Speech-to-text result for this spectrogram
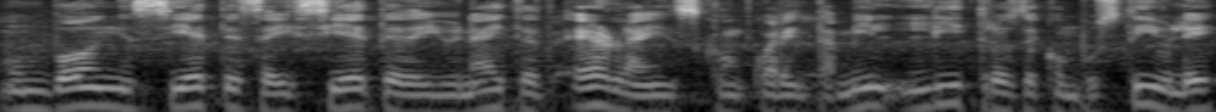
Un Boeing 767 de United Airlines con 40.000 litros de combustible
